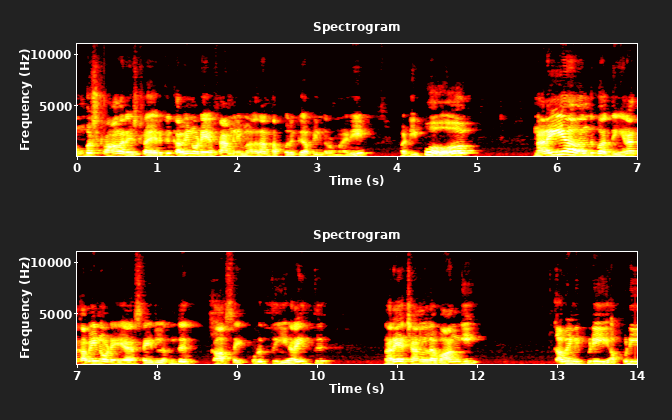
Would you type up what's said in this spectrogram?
ரொம்ப ஸ்ட்ராங்காக ரெஜிஸ்டர் ஆகிருக்கு கவினுடைய ஃபேமிலி மேலே தான் தப்பு இருக்குது அப்படின்ற மாதிரி. பட் இப்போது நிறையா வந்து பார்த்தீங்கன்னா கவினுடைய சைட்லேருந்து காசை கொடுத்து இறைத்து நிறைய சேனலில் வாங்கி கவின் இப்படி அப்படி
